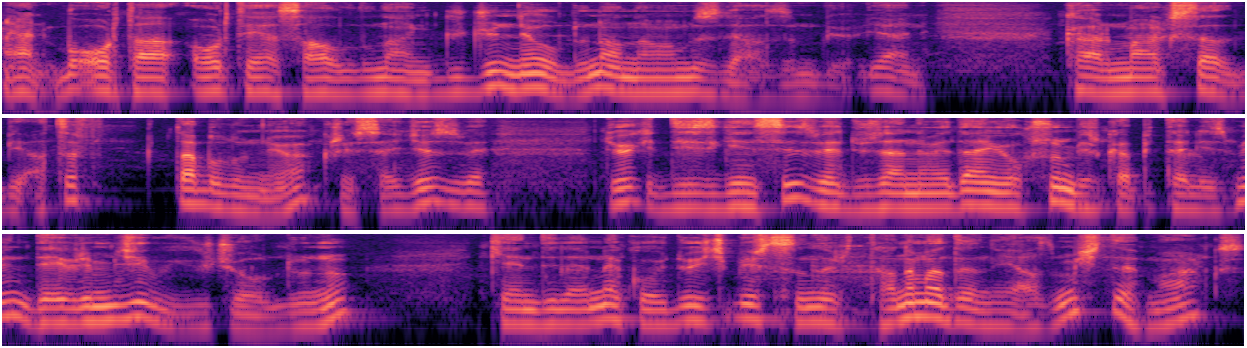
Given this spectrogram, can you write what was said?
Yani bu orta, ortaya salınan gücün ne olduğunu anlamamız lazım diyor. Yani Karl Marx'a bir atıfta bulunuyor Chris Hedges ve diyor ki dizginsiz ve düzenlemeden yoksun bir kapitalizmin devrimci bir güç olduğunu kendilerine koyduğu hiçbir sınır tanımadığını yazmıştı Marx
